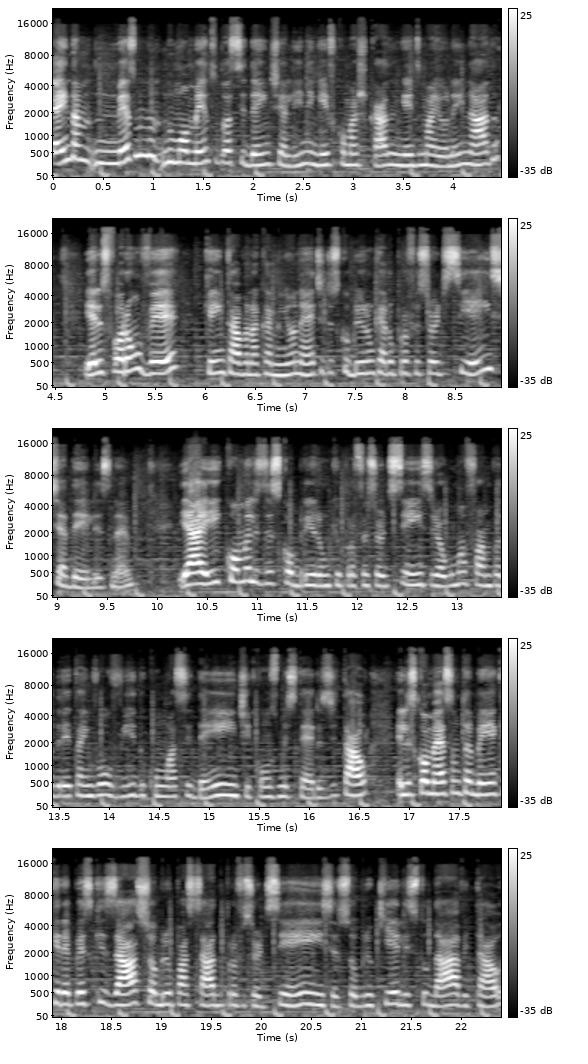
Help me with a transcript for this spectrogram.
E ainda, mesmo no momento do acidente ali, ninguém ficou machucado, ninguém desmaiou nem nada. E eles foram ver quem estava na caminhonete e descobriram que era o professor de ciência deles, né? E aí, como eles descobriram que o professor de ciência de alguma forma poderia estar envolvido com o acidente, com os mistérios e tal, eles começam também a querer pesquisar sobre o passado do professor de ciência, sobre o que ele estudava e tal.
